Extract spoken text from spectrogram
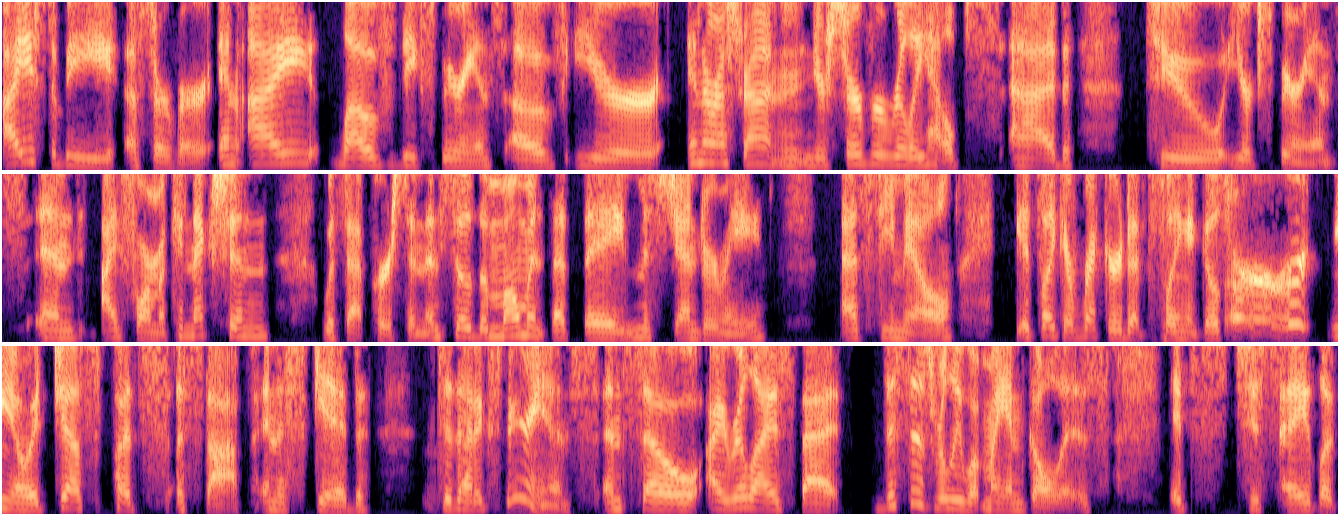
I used to be a server and I love the experience of you're in a restaurant and your server really helps add to your experience and I form a connection with that person. And so the moment that they misgender me as female, it's like a record that's playing, it goes, you know, it just puts a stop and a skid to that experience. And so I realized that this is really what my end goal is. It's to say, look,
